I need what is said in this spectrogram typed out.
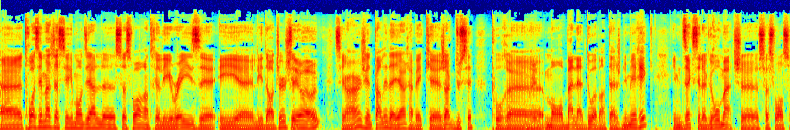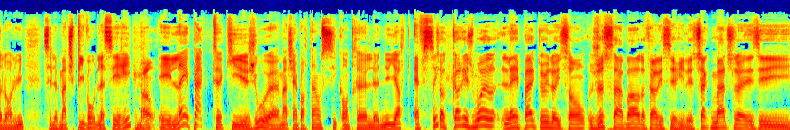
Euh, troisième match de la série mondiale euh, ce soir entre les Rays euh, et euh, les Dodgers. C'est un à un. C'est un. Je viens de parler d'ailleurs avec euh, Jacques Doucet pour euh, mon balado avantage numérique. Il me disait que c'est le gros match euh, ce soir selon lui. C'est le match pivot de la série. Bon. Et l'impact qui joue un match important aussi contre le New York FC. Ça, corrige-moi, l'impact, eux, là, ils sont juste à bord de faire les séries. là. Chaque match, là, c'est.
